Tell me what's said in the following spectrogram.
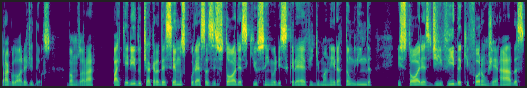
para a glória de Deus. Vamos orar? Pai querido, te agradecemos por essas histórias que o Senhor escreve de maneira tão linda histórias de vida que foram geradas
